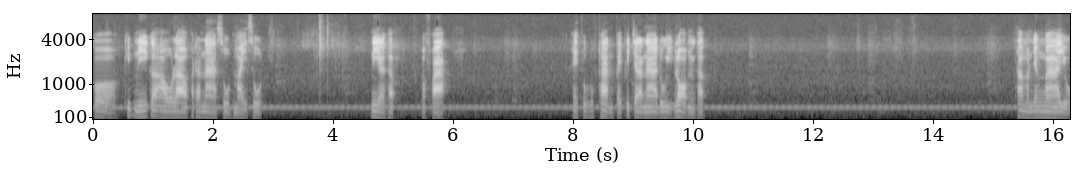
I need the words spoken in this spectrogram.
ก็ คลิปนี้ก็เอาลาวพัฒนาสูตรใหม่สูตร นี่แหละครับ มาฝาก ให้ทุกทุกท่านไปพิจารณาดูอีกรอบหนึ่งครับถ้ามันยังมาอยู่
